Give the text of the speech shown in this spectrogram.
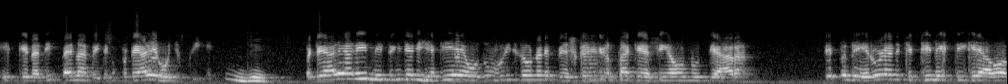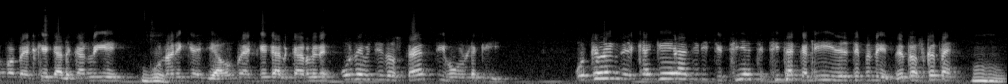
ਇੱਕ ਇਹਨਾਂ ਦੀ ਪਹਿਲਾਂ ਮੀਟਿੰਗ ਪਟਿਆਲੇ ਹੋ ਚੁੱਕੀ ਹੈ। ਜੀ। ਪਟਿਆਲੇ ਵਾਲੀ ਮੀਟਿੰਗ ਜਿਹੜੀ ਹੈਗੀ ਹੈ ਉਦੋਂ ਹੋਈ ਜਦੋਂ ਉਹਨਾਂ ਨੇ ਪੇਸ਼ਕਸ਼ ਕਰਤਾ ਕਿ ਅਸੀਂ ਆਉਣ ਨੂੰ ਤਿਆਰ ਹਾਂ। ਤੇ ਪੰਧੇਰ ਉਹਨਾਂ ਨੇ ਚਿੱਠੀ ਲਿਖਤੀ ਕਿ ਆਓ ਆਪਾਂ ਬੈਠ ਕੇ ਗੱਲ ਕਰ ਲਈਏ। ਉਹਨਾਂ ਨੇ ਕਿਹਾ ਜੀ ਆਓ ਬੈਠ ਕੇ ਗੱਲ ਕਰ ਲੈਣੇ ਉਹਦੇ ਵਿੱਚ ਜਦੋਂ ਸਹਿਮਤੀ ਹੋਣ ਲੱਗੀ ਉੱਥੇ ਉਹਨਾਂ ਨੇ ਦੇਖਿਆ ਕਿ ਇਹ ਜਿਹੜੀ ਚਿੱਠੀ ਹੈ ਚਿੱਠੀ ਤਾਂ ਕੱਲੀ ਇਹਦੇ ਤੇ ਪੰਧੇਰ ਦੇ ਦਸਖਤ ਹੈ। ਹੂੰ ਹੂੰ।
